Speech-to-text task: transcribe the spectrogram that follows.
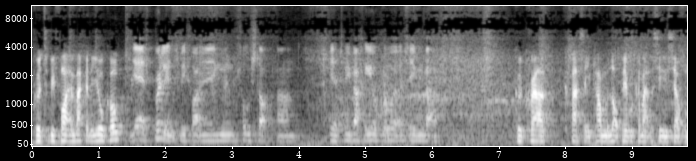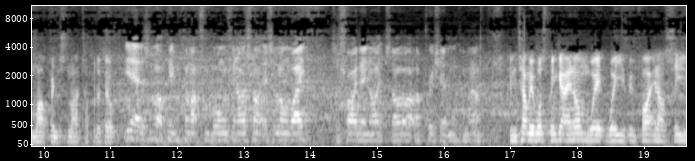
Good to be fighting back at the York Hall. Yeah, it's brilliant to be fighting in England, full stop. And yeah, to be back at York Hall, it's even better. Good crowd capacity. Come, a lot of people come out to see yourself and Mark Prince tonight, top of the bill. Yeah, there's a lot of people come up from Bournemouth. You know, it's not, it's a long way. It's a Friday night, so I appreciate them all coming out. Can you tell me what's been going on, where, where you've been fighting? I see you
